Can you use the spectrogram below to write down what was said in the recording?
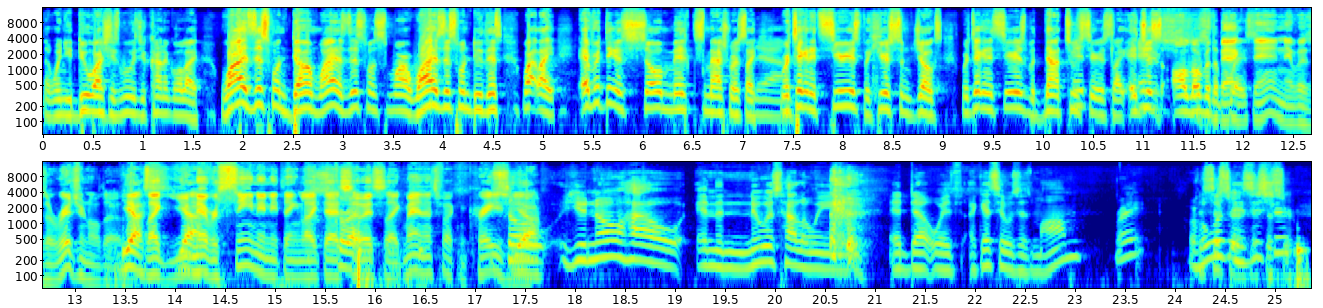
like when you do watch these movies, you kind of go like, why is this one dumb? Why is this one smart? Why does this one do this? Why like everything is so mixed smash where it's like Yeah. we're taking it serious, but here's some jokes. We're taking it serious, but not too It- serious. Like it's it- just all over the Back place. then, it was original though. Yes, like you yeah. never seen anything like that, Correct. so it's like, man, that's fucking crazy. so Yeah. you know how in the newest Halloween it dealt with, I guess it was his mom, right? Or who His was it? His his sister. sister.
